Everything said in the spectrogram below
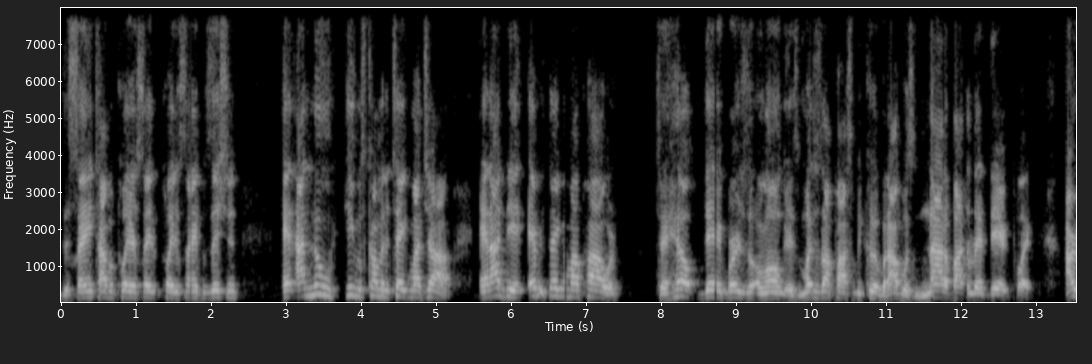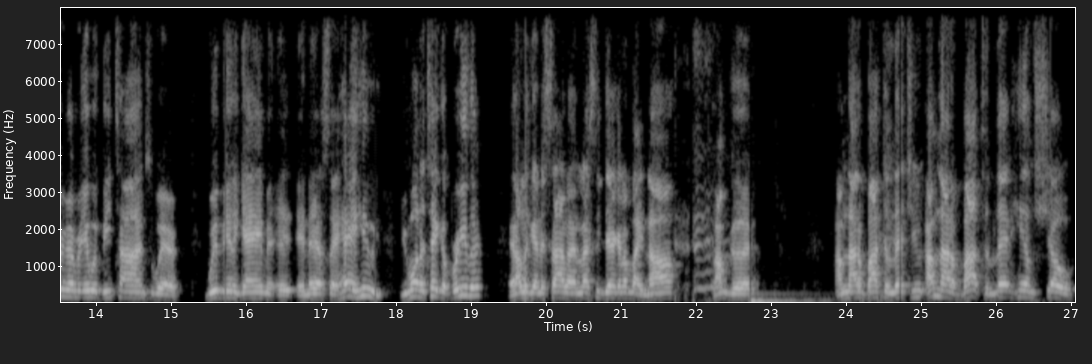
the same type of player, say play the same position. And I knew he was coming to take my job. And I did everything in my power to help Derrick Burgess along as much as I possibly could, but I was not about to let Derrick play. I remember it would be times where we'd be in a game and, and they'll say, "Hey, Hugh, you want to take a breather?" And I look at the sideline and I see Derrick and I'm like, "Nah, I'm good. I'm not about to let you. I'm not about to let him show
